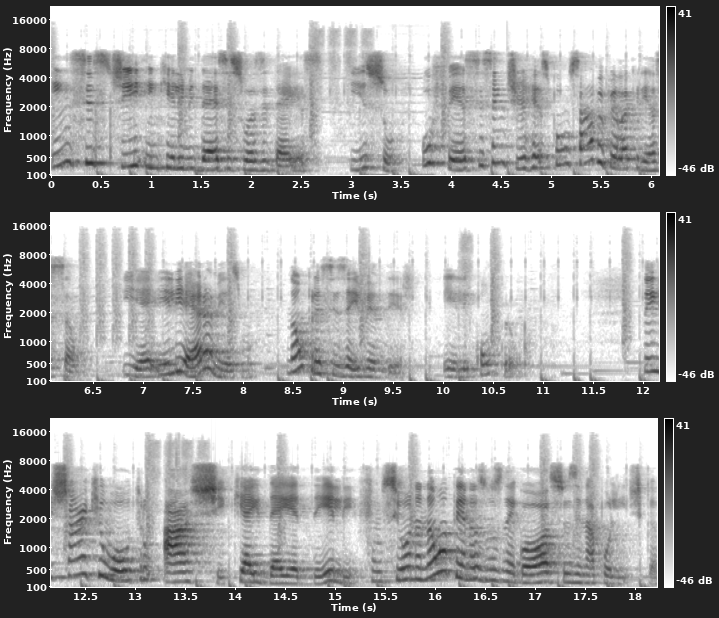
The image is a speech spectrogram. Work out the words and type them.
Insisti em que ele me desse suas ideias. Isso o fez se sentir responsável pela criação E é, ele era mesmo. Não precisei vender. Ele comprou. Deixar que o outro ache que a ideia é dele funciona não apenas nos negócios e na política,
